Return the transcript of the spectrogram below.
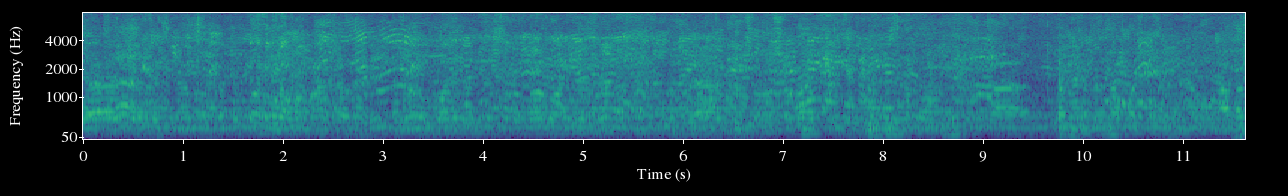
يا أيها الذين آمنوا اتقوا الله وكونوا مع الصادقين قال النبي صلى الله عليه وسلم يا معشر الشباب من استطاع منكم فليتزوج فإنه أغض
